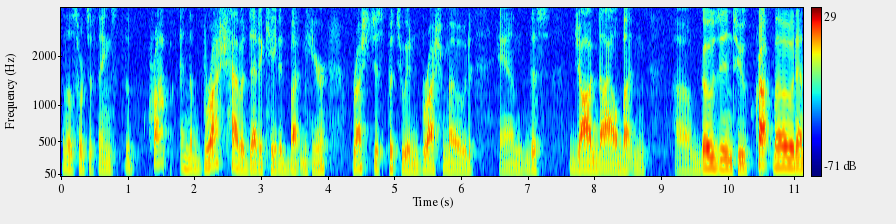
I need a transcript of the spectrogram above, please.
and those sorts of things. The crop and the brush have a dedicated button here. Brush just puts you in brush mode and this jog dial button uh, goes into crop mode and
